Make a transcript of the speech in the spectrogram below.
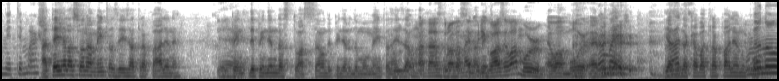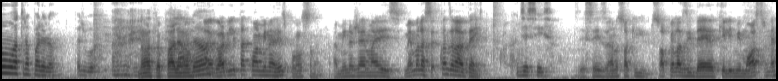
meter marcha. Até relacionamento às vezes atrapalha, né? É. Depen- Dependendo da situação, dependendo do momento, às vezes a- Uma a- das drogas mais perigosas é o amor, irmão. É o amor, é Não, verdade. E às vezes acaba atrapalhando um O pouco. meu não atrapalha, não. Tá de boa. Não atrapalha, não? Não. Agora ele tá com a mina responsa, mano. A mina já é mais. Mesmo ela. Quantos anos ela tem? 16. 16 anos, só que só pelas ideias que ele me mostra, né?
